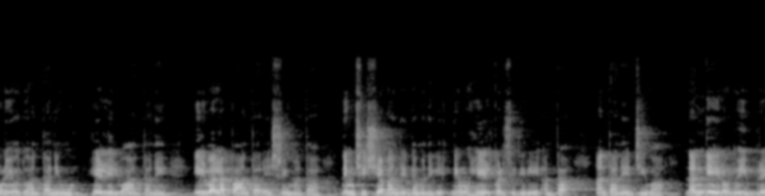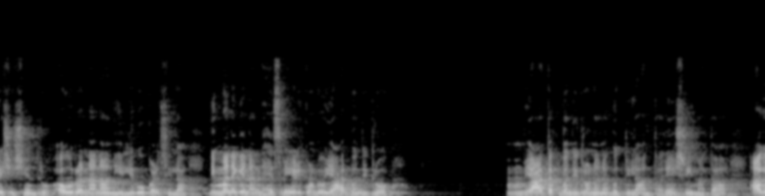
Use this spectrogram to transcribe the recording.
ಉಳಿಯೋದು ಅಂತ ನೀವು ಹೇಳಿಲ್ವಾ ಅಂತಾನೆ. ಇಲ್ವಲ್ಲಪ್ಪ ಅಂತಾರೆ ಶ್ರೀಮಾತ. ನಿಮ್ಮ ಶಿಷ್ಯ ಬಂದಿದ್ದ ಮನೆಗೆ ನೀವು ಹೇಳಿ ಕಳಿಸಿದ್ದೀರಿ ಅಂತ ಅಂತಾನೆ ಜೀವ. ನನಗೆ ಇರೋದು ಇಬ್ಬರೇ ಶಿಷ್ಯಂದರು. ಅವರನ್ನು ನಾನು ಎಲ್ಲಿಗೂ ಕಳಿಸಿಲ್ಲ. ನಿಮ್ಮನೆಗೆ ನನ್ನ ಹೆಸರು ಹೇಳಿಕೊಂಡು ಯಾರು ಬಂದಿದ್ರು? ಯಾತಕ್ಕೆ ಬಂದಿದ್ರೋ ನನಗೆ ಗೊತ್ತಿಲ್ಲ ಅಂತಾರೆ ಶ್ರೀಮಾತ. ಆಗ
